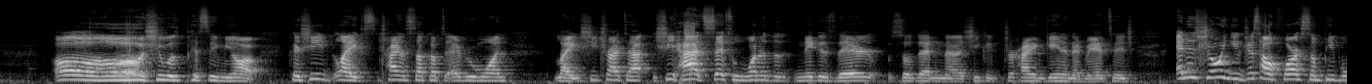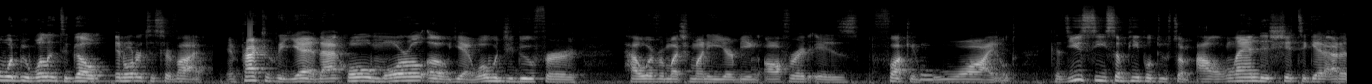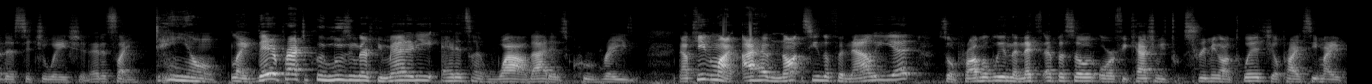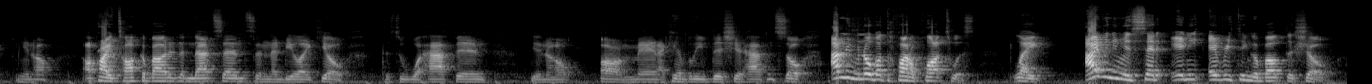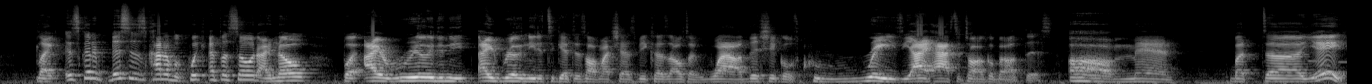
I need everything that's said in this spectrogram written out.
Oh, she was pissing me off because she like trying to suck up to everyone Like she tried to, ha- she had sex with one of the niggas there, so then uh, she could try and gain an advantage. And it's showing you just how far some people would be willing to go in order to survive. And practically, yeah, that whole moral of yeah, what would you do for however much money you're being offered is fucking wild. Cause you see some people do some outlandish shit to get out of this situation, and it's like, damn, like they're practically losing their humanity, and it's like, wow, that is crazy. Now, keep in mind, I have not seen the finale yet, so probably in the next episode, or if you catch me t- streaming on Twitch, you'll probably see my, you know, I'll probably talk about it in that sense, and then be like, yo, this is what happened, you know, oh man, I can't believe this shit happened. So I don't even know about the final plot twist. Like, I haven't even said any everything about the show. Like it's gonna. This is kind of a quick episode, I know, but I really did need. I really needed to get this off my chest because I was like, wow, this shit goes crazy. I have to talk about this. Oh man, but uh, yay.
